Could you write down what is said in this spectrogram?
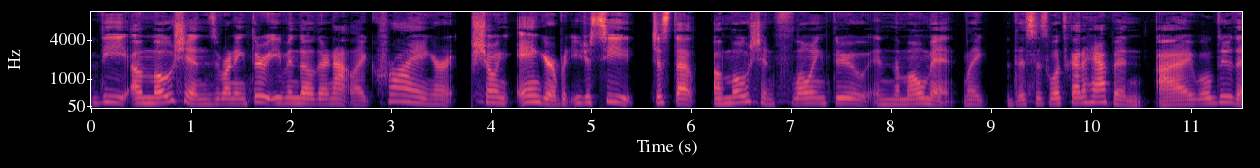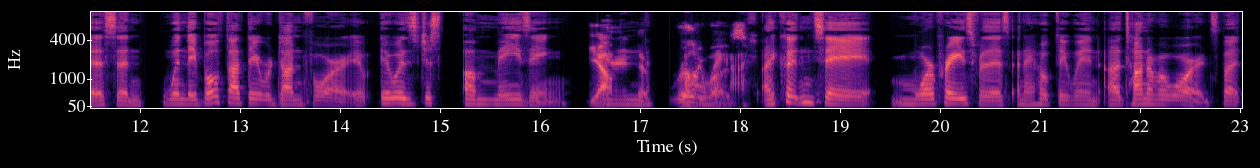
the emotions running through, even though they're not like crying or showing anger, but you just see just that emotion flowing through in the moment. Like, this is what's got to happen. I will do this. And when they both thought they were done for, it, it was just amazing. yeah. and- it really Oh was. gosh. I couldn't say more praise for this, and I hope they win a ton of awards. But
